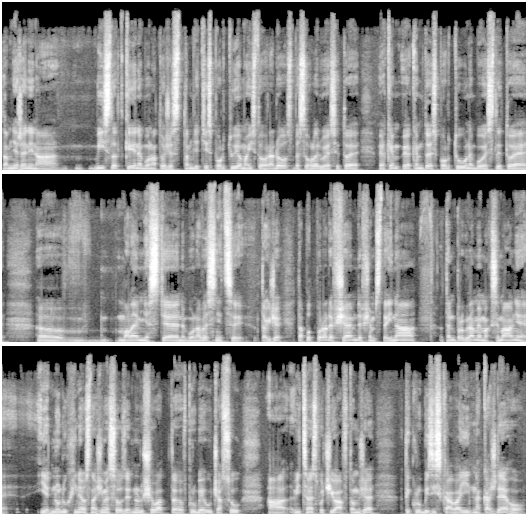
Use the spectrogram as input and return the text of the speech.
zaměřeny na výsledky nebo na to, že tam děti sportují a mají z toho radost, bez ohledu, jestli to je, v jakém, v jakém to je sportu, nebo jestli to je eh, v malém městě nebo na vesnici. Takže ta podpora jde všem, jde všem stejná. Ten program je maximálně jednoduchý, nebo snažíme se ho zjednodušovat eh, v průběhu času a více spočívá v tom, že ty kluby získávají na každého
